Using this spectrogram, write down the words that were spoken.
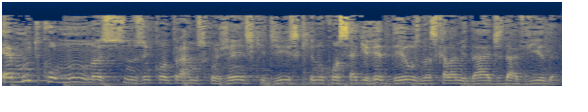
É muito comum nós nos encontrarmos com gente que diz que não consegue ver Deus nas calamidades da vida.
